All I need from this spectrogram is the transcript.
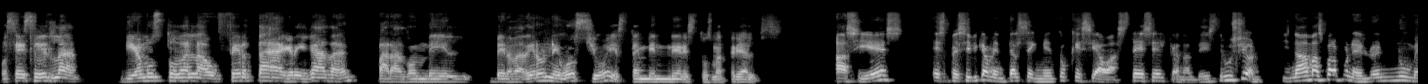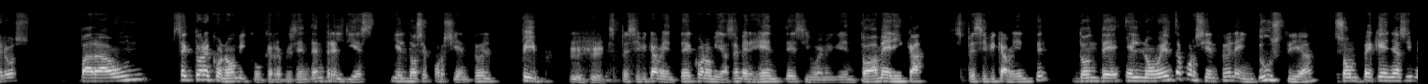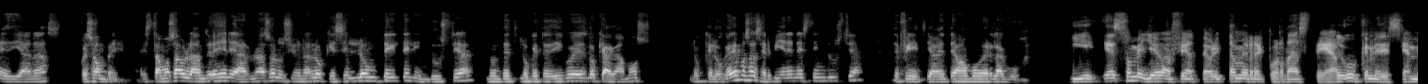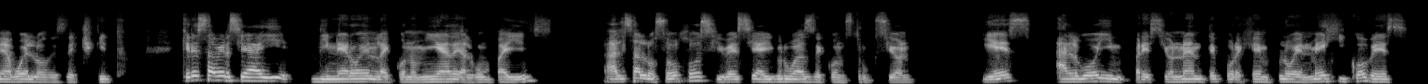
pues esa es la, digamos, toda la oferta agregada para donde el verdadero negocio está en vender estos materiales. Así es, específicamente al segmento que se abastece el canal de distribución. Y nada más para ponerlo en números, para un sector económico que representa entre el 10 y el 12% del PIB, uh -huh. específicamente economías emergentes y bueno, y en toda América específicamente, donde el 90% de la industria son pequeñas y medianas pues hombre, estamos hablando de generar una solución a lo que es el long tail de la industria, donde lo que te digo es lo que hagamos, lo que logremos hacer bien en esta industria, definitivamente vamos a mover la aguja. Y eso me lleva, fíjate, ahorita me recordaste algo que me decía mi abuelo desde chiquito. ¿Quieres saber si hay dinero en la economía de algún país? Alza los ojos y ve si hay grúas de construcción. Y es algo impresionante, por ejemplo, en México ves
